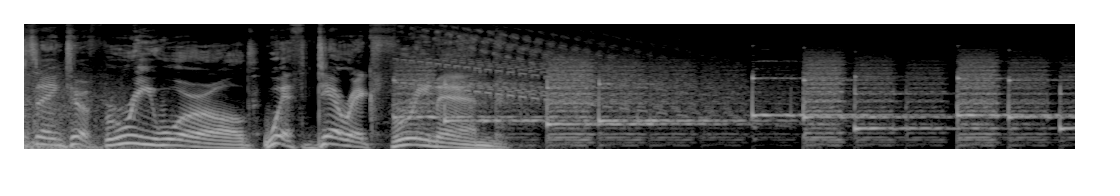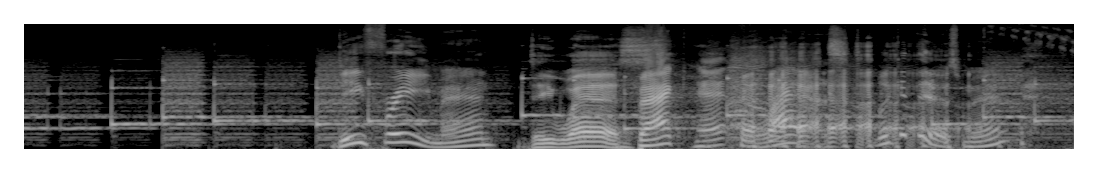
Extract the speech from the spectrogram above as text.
You're listening to Free World with Derek Freeman. D Free, man. D West. Back at last. Look at this, man.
